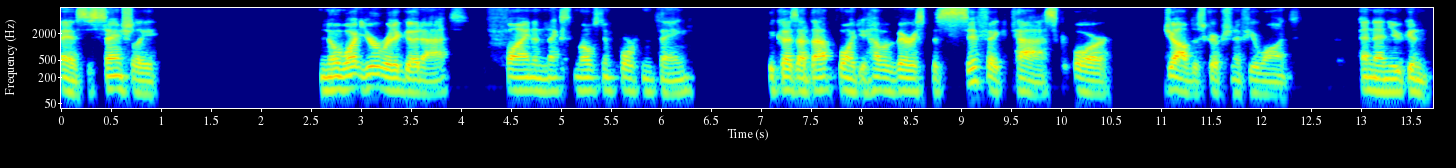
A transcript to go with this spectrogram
is essentially know what you're really good at, find the next most important thing, because at that point you have a very specific task or job description if you want, and then you can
